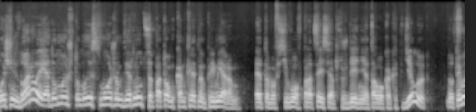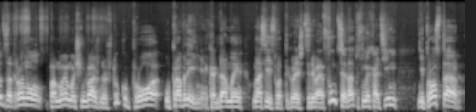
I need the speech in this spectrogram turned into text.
Очень здорово. Я думаю, что мы сможем вернуться потом к конкретным примерам этого всего в процессе обсуждения того, как это делают. Но ты вот затронул, по-моему, очень важную штуку про управление. Когда мы... У нас есть, вот ты говоришь, целевая функция, да, то есть мы хотим не просто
